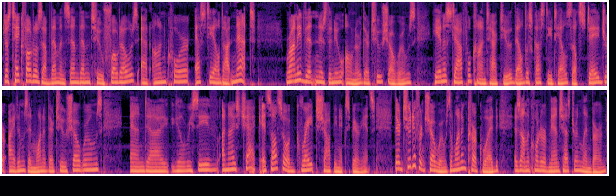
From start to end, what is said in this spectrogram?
Just take photos of them and send them to photos at encorestl.net. Ronnie Vinton is the new owner. There are two showrooms. He and his staff will contact you. They'll discuss details. They'll stage your items in one of their two showrooms, and uh, you'll receive a nice check. It's also a great shopping experience. There are two different showrooms. The one in Kirkwood is on the corner of Manchester and Lindbergh.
